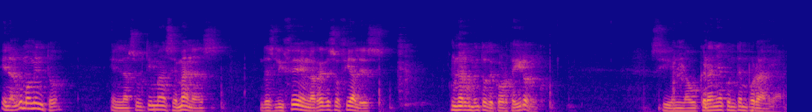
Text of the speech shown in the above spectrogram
En algún momento, en las últimas semanas, deslicé en las redes sociales un argumento de corte irónico. Si en la Ucrania contemporánea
